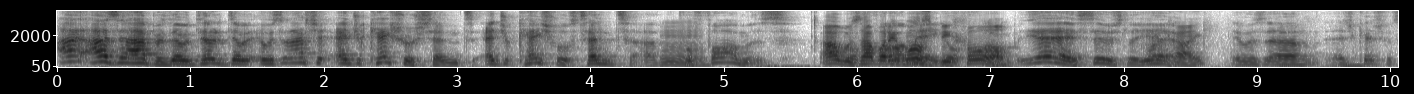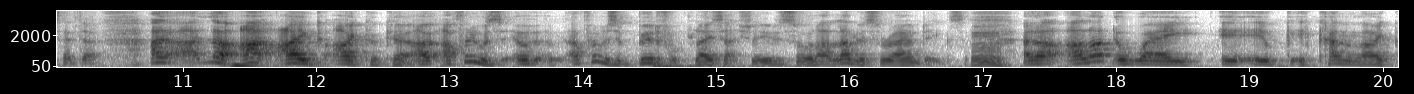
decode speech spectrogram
I- As it happens, they would tell you it was an actual educational centre, educational centre Hmm. for farmers. Oh, was that what it was before? Yeah, seriously, yeah. Okay. It was um, educational centre. I, I, look, I, I, I concur. I, I thought it was, I thought it was a beautiful place actually. It was sort of like lovely surroundings, Hmm. and I, I like the way it, it, it kind of like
